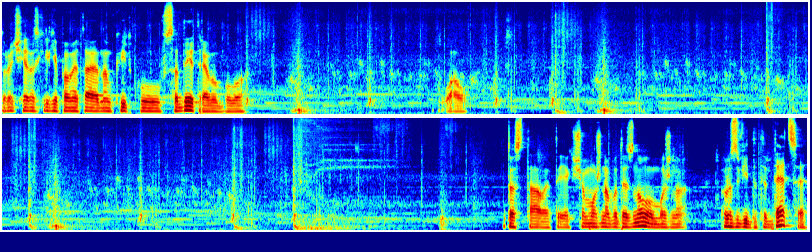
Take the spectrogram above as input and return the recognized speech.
До речі, я наскільки пам'ятаю, нам квітку в сади треба було. Вау. Доставити. Якщо можна буде знову, можна розвідати, де це,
